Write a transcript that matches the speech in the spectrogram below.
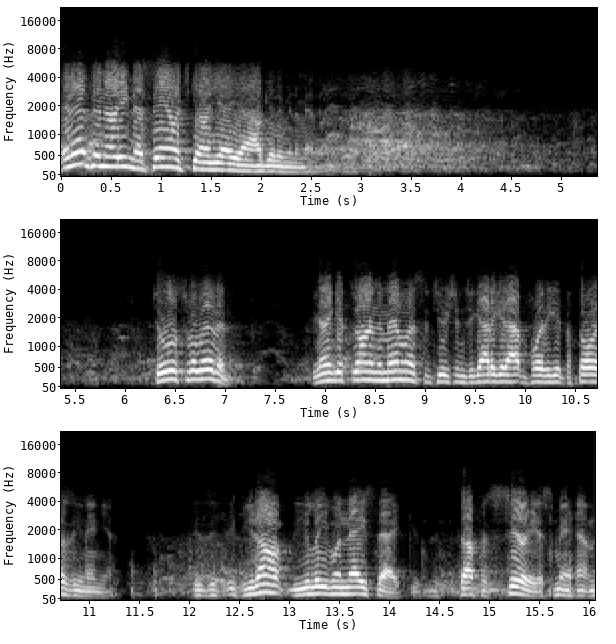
And as they're eating a sandwich going, yeah, yeah, I'll get him in a minute. Tools for living. You're going to get thrown in the mental institutions, you got to get out before they get the Thorazine in you. Because if, if, you don't, you leave when they say. This stuff is serious, man.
